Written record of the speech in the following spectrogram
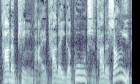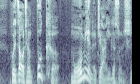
它的品牌、它的一个估值、它的商誉，会造成不可磨灭的这样一个损失。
